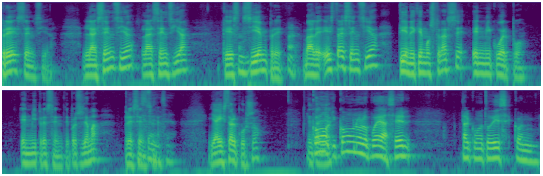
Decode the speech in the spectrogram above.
Presencia. La esencia, la esencia que es siempre. Ah. Vale, esta esencia tiene que mostrarse en mi cuerpo, en mi presente. Por eso se llama presencia. Y ahí está el curso. ¿Y cómo, cómo, uno lo puede hacer, tal como tú dices, con,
